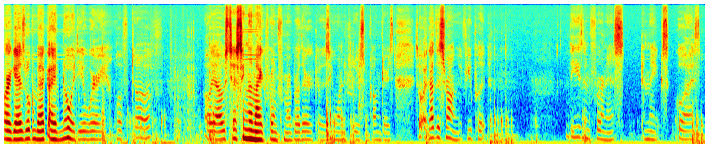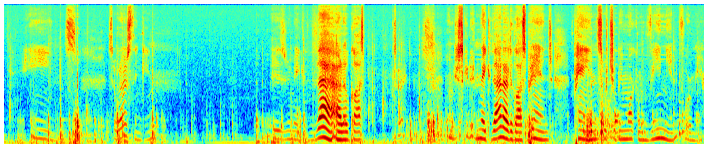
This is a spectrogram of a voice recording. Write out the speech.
Alright guys, welcome back. I have no idea where I left off. Oh yeah, I was testing the microphone for my brother because he wanted to do some commentaries. So I got this wrong. If you put these in furnace, it makes glass panes. So what I was thinking is we make that out of glass sorry. I'm just gonna make that out of glass panes, panes, which will be more convenient for me.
